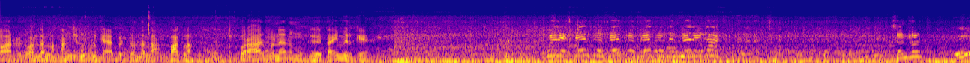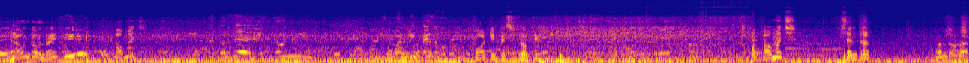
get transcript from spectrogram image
பார்டருக்கு வந்துடலாம். அங்கேருந்து கூட கேப் எடுத்து வந்துடலாம். பார்க்கலாம். ஒரு ஆறு மணி நேரம் நமக்கு டைம் இருக்குது central downtown right how much forty pesos. Okay how much central One dollar.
